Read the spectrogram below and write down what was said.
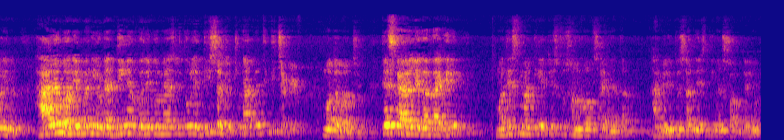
होइन। हार्यो भने पनि एउटा दिन खोजेको म्याचले त उसले दिइसक्यो चुनावले जितिसक्यो म त भन्छु। त्यस कारणले गर्दाखेरि मधेसमा के त्यस्तो सम्भव छैन त? हामीले त्यो सन्देश दिन सक्दैनौँ।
